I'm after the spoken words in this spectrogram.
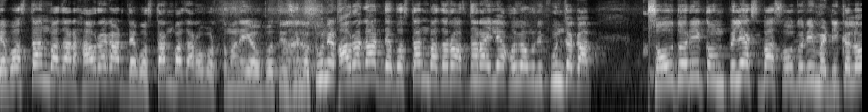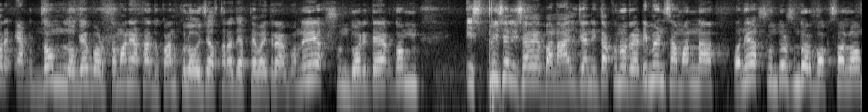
দেবস্থান বাজার হাওড়াঘাট দেবস্থান বাজারও বর্তমানে এই উপস্থিত। নতুন হাওড়াঘাট দেবস্থান বাজারও আপনারা আইলে কইবা উনি কোন জায়গাত চৌধুরী কমপ্লেক্স বা চৌধুরী মেডিকেলের একদম লগে বর্তমানে একটা দোকান খোলা হয়েছে আপনারা দেখতে পাইতে অনেক সুন্দর এটা একদম স্পেশাল হিসাবে বানাইল যেন এটা কোনো রেডিমেড সামান না। অনেক সুন্দর সুন্দর বক্স ফালম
